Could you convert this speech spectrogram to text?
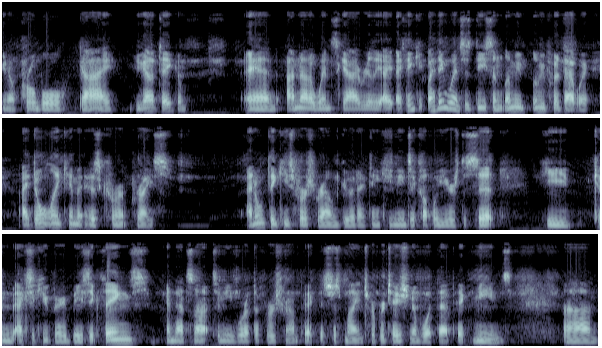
you know, Pro Bowl guy, you got to take him. And I'm not a Wentz guy, really. I, I think I think Wentz is decent. Let me let me put it that way. I don't like him at his current price. I don't think he's first round good. I think he needs a couple years to sit. He can execute very basic things, and that's not to me worth a first round pick. That's just my interpretation of what that pick means. Um,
